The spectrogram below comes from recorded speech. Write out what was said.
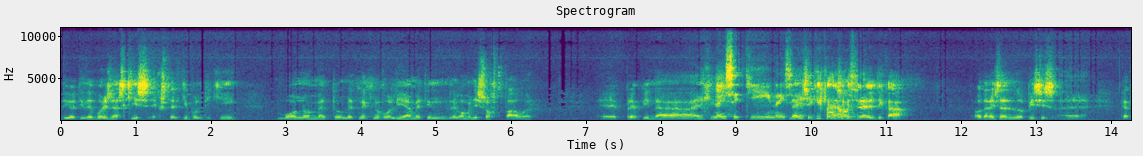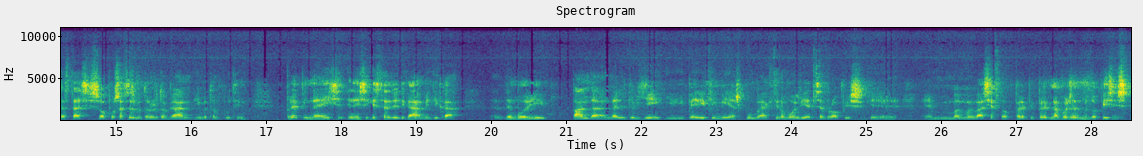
διότι δεν μπορείς να ασκείς εξωτερική πολιτική μόνο με, το, με την εκνοβολία, με την λεγόμενη soft power. Ε, πρέπει να έχεις... Να είσαι εκεί, να είσαι Να είσαι εκεί και να είσαι και στρατιωτικά. Όταν έχεις να αντιμετωπίσεις ε, καταστάσεις όπως αυτές με τον Ερντογκάν ή με τον Πούτιν, πρέπει να είσαι, να είσαι και στρατιωτικά, αμυντικά. Δεν μπορεί πάντα να λειτουργεί η περίφημη ας πούμε ακτινοβολία της Ευρώπης και ε, με βάση αυτό. Πρέπει, πρέπει να μπορείς να αντιμετωπίσεις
